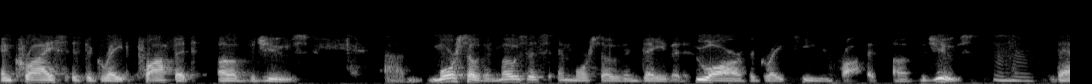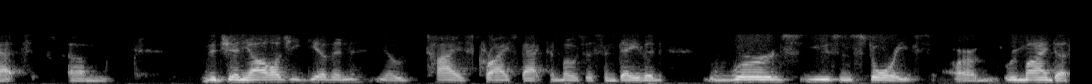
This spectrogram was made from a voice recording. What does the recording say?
and Christ is the great prophet of the Jews. Uh, more so than Moses and more so than David, who are the great king and prophet of the Jews. Mm-hmm. That um, the genealogy given, you know, ties Christ back to Moses and David. Words used in stories are, remind us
